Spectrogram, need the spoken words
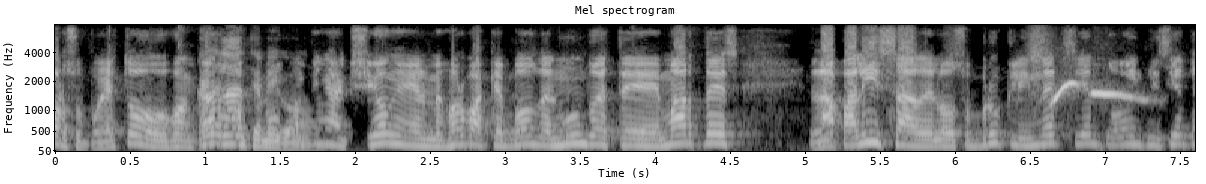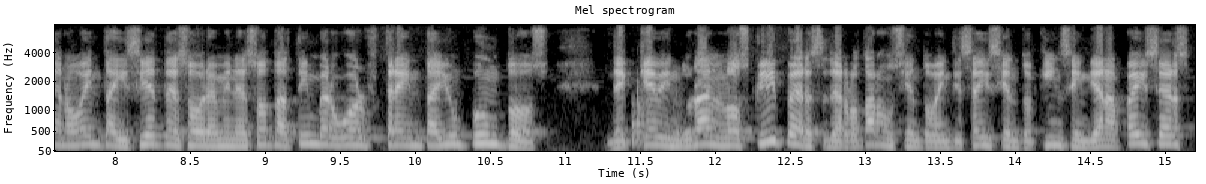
Por supuesto, Juan Carlos. Adelante, amigo. También acción en el mejor basquetbol del mundo este martes. La paliza de los Brooklyn Nets 127-97 sobre Minnesota Timberwolves, 31 puntos de Kevin Durant. Los Clippers derrotaron 126-115 Indiana Pacers.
